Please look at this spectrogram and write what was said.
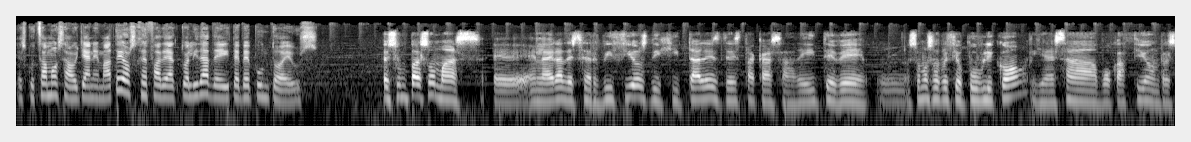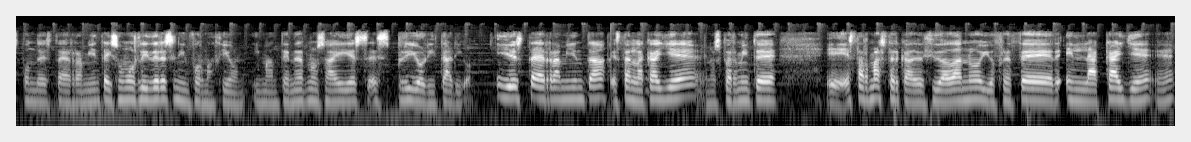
Escuchamos a Ollane Mateos, jefa de actualidad de ITV.eus. Es un paso más eh, en la era de servicios digitales de esta casa, de ITV. Mm, somos servicio público y a esa vocación responde esta herramienta y somos líderes en información y mantenernos ahí es, es prioritario. Y esta herramienta está en la calle, nos permite eh, estar más cerca del ciudadano y ofrecer en la calle eh,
